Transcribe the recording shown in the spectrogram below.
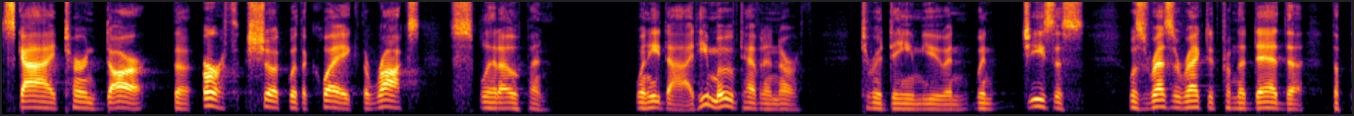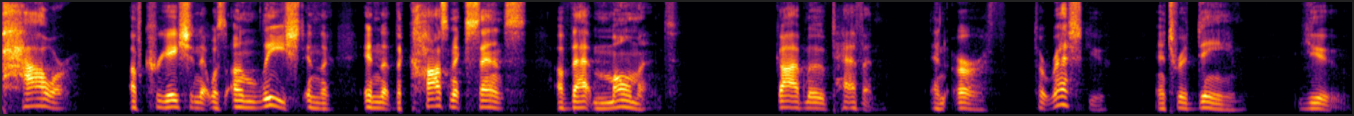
sky turned dark, the earth shook with a quake, the rocks split open. When he died, he moved heaven and earth to redeem you. And when Jesus was resurrected from the dead, the, the power of creation that was unleashed in, the, in the, the cosmic sense of that moment God moved heaven and earth to rescue and to redeem you.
